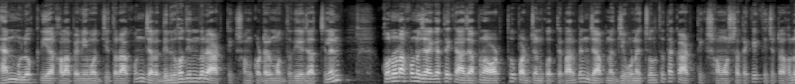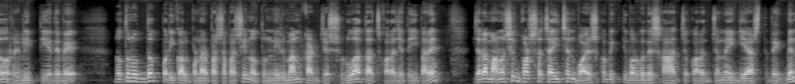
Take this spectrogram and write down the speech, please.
ধ্যানমূলক ক্রিয়াকলাপে নিমজ্জিত রাখুন। যারা দীর্ঘদিন ধরে আর্থিক সংকটের মধ্য দিয়ে যাচ্ছিলেন, কোনো না কোনো জায়গা থেকে আজ আপনার অর্থ উপার্জন করতে পারবেন, যা আপনার জীবনে চলতে থাকা আর্থিক সমস্যা থেকে কিছুটা হলেও রিলিফ দিয়ে দেবে। নতুন উদ্যোগ পরিকল্পনার পাশাপাশি নতুন নির্মাণ কার্যের শুরুয়াত আজ করা যেতেই পারে। যারা মানসিক ভরসা চাইছেন বয়স্ক ব্যক্তিবর্গদের সাহায্য করার জন্য এগিয়ে আসতে দেখবেন।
